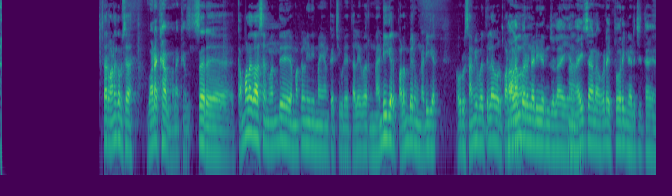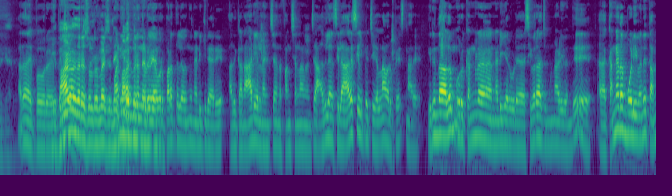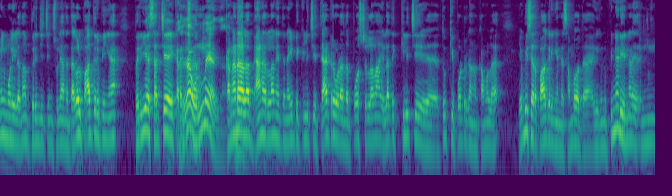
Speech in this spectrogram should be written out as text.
Sir வணக்கம் சார். வணக்கம் வணக்கம். சார் கமலஹாசன் வந்து மக்கள் நீதி மய்யம் கட்சியுடைய தலைவர் நடிகர் பழம்பெரும் நடிகர். அவர் சமீபத்தில் ஒரு படம் பழம்பெரும் நடிகர்னு சொல்லாதீங்க வயசானவ கூட இப்போ வரைக்கும் நடிச்சுட்டு தாங்க இருக்காரு அதான் இப்போ ஒரு பாகவதரை சொல்ற மாதிரி சொல்லி பழம்பெரும் நடிகர். ஒரு படத்துல வந்து நடிக்கிறாரு. அதுக்கான ஆடியோ நினைச்சு அந்த ஃபங்க்ஷன்லாம் நினைச்சு அதுல சில அரசியல் பேச்சுகள்லாம் அவர் பேசினாரு. இருந்தாலும் ஒரு கன்னட நடிகரோட சிவராஜ் முன்னாடி வந்து கன்னட மொழி வந்து தமிழ் மொழியில தான் பிரிஞ்சிச்சுன்னு சொல்லி அந்த தகவல் பார்த்திருப்பீங்க. பெரிய சர்ச்சையை கிடையாது உண்மை கன்னடால பேனர்லாம் நேற்று நைட்டு கிழிச்சு தேட்டரோட அந்த போஸ்டர்லாம் எல்லாத்தையும் கிழிச்சு தூக்கி போட்டிருக்காங்க கமலை எப்படி சார் பாக்குறீங்க இந்த சம்பவத்தை? இதுக்கு பின்னாடி என்ன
